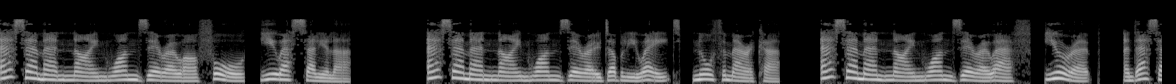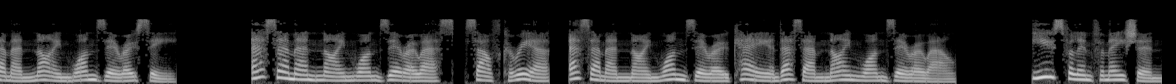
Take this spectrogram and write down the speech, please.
SMN910R4, US Cellular. SMN910W8, North America. SMN910F, Europe, and SMN910C. SMN910S, South Korea, SMN910K and SM910L. Useful information.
